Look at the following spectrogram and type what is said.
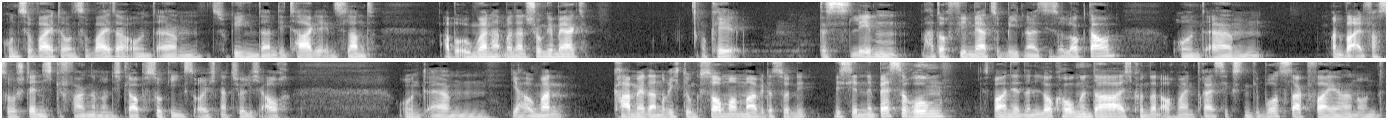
und so weiter und so weiter. Und ähm, so gingen dann die Tage ins Land. Aber irgendwann hat man dann schon gemerkt, okay, das Leben hat doch viel mehr zu bieten als dieser Lockdown. Und ähm, man war einfach so ständig gefangen. Und ich glaube, so ging es euch natürlich auch. Und ähm, ja, irgendwann kam ja dann Richtung Sommer mal wieder so ein bisschen eine Besserung. Es waren ja dann Lockerungen da. Ich konnte dann auch meinen 30. Geburtstag feiern und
